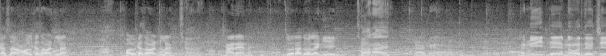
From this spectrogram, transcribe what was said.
कसा हॉल कसा वाटला? हा? हॉल कसा वाटला? छान आहे. छान आहे ना? जोरात बोला की. छान आहे. छान आहे. आणि इथे नवरदेवचे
